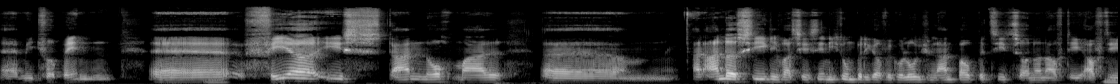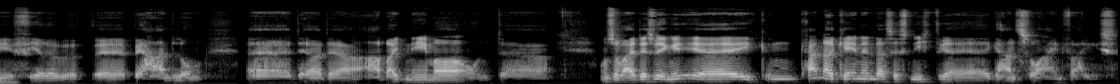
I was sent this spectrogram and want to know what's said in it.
äh, mit Verbänden. Äh, fair ist dann nochmal äh, ein anderes Siegel, was sich nicht unbedingt auf ökologischen Landbau bezieht, sondern auf die, auf die faire äh, Behandlung äh, der, der Arbeitnehmer und äh, und so weiter. Deswegen äh, ich kann erkennen, dass es nicht äh, ganz so einfach ist.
